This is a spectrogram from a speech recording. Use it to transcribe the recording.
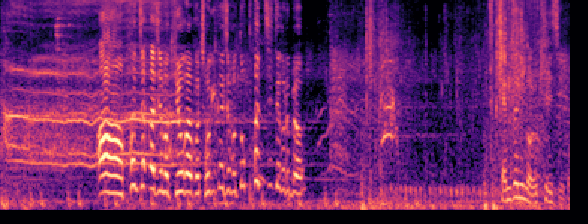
아 판자까지만 기억할 거 저기까지만 또 판지대 그러면. 잼전이면 올킬이지 이거.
